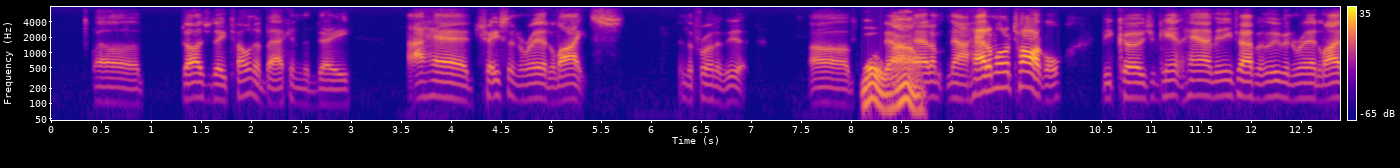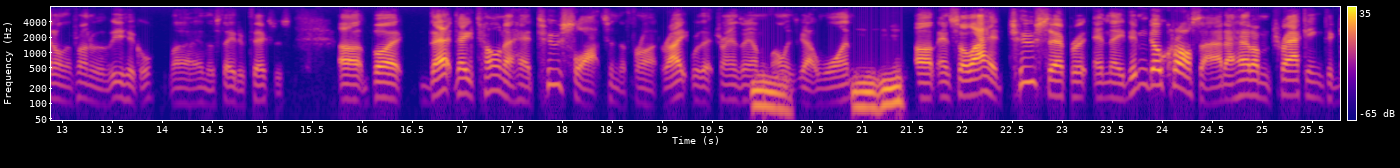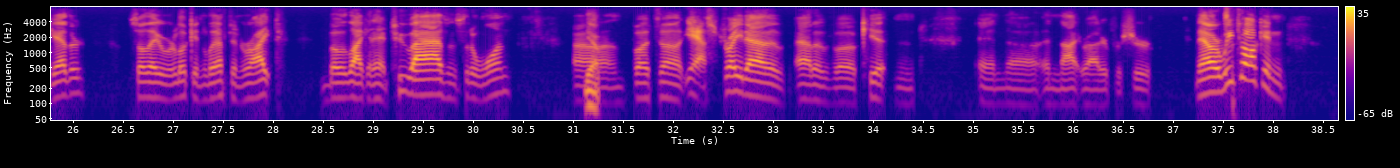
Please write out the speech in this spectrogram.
uh, Dodge Daytona back in the day I had chasing red lights in the front of it. Uh, oh wow! I had them now I had them on a toggle, because you can't have any type of moving red light on the front of a vehicle uh, in the state of Texas. Uh, but that Daytona had two slots in the front, right, where that Trans Am mm-hmm. only's got one. Mm-hmm. Uh, and so I had two separate, and they didn't go cross-eyed. I had them tracking together, so they were looking left and right, both like it had two eyes instead of one. Yep. Uh, but uh, yeah, straight out of out of uh, Kit and and and Knight Rider for sure. Now, are we talking?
